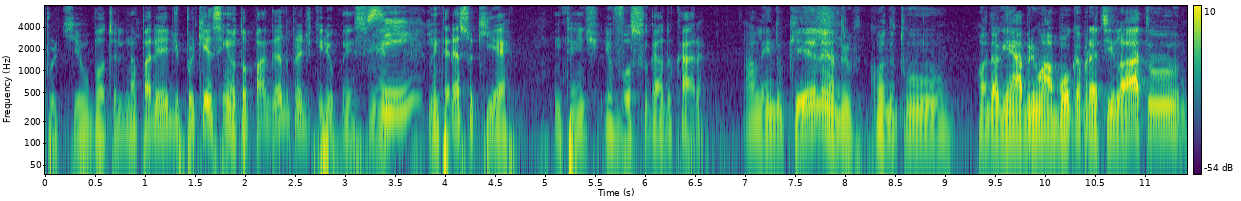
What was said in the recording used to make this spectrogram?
Porque eu boto ele na parede, porque assim, eu tô pagando pra adquirir o conhecimento. Sim. Não interessa o que é, entende? Eu vou sugar do cara. Além do que, Leandro, quando tu. Quando alguém abrir uma boca pra ti lá, tu.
